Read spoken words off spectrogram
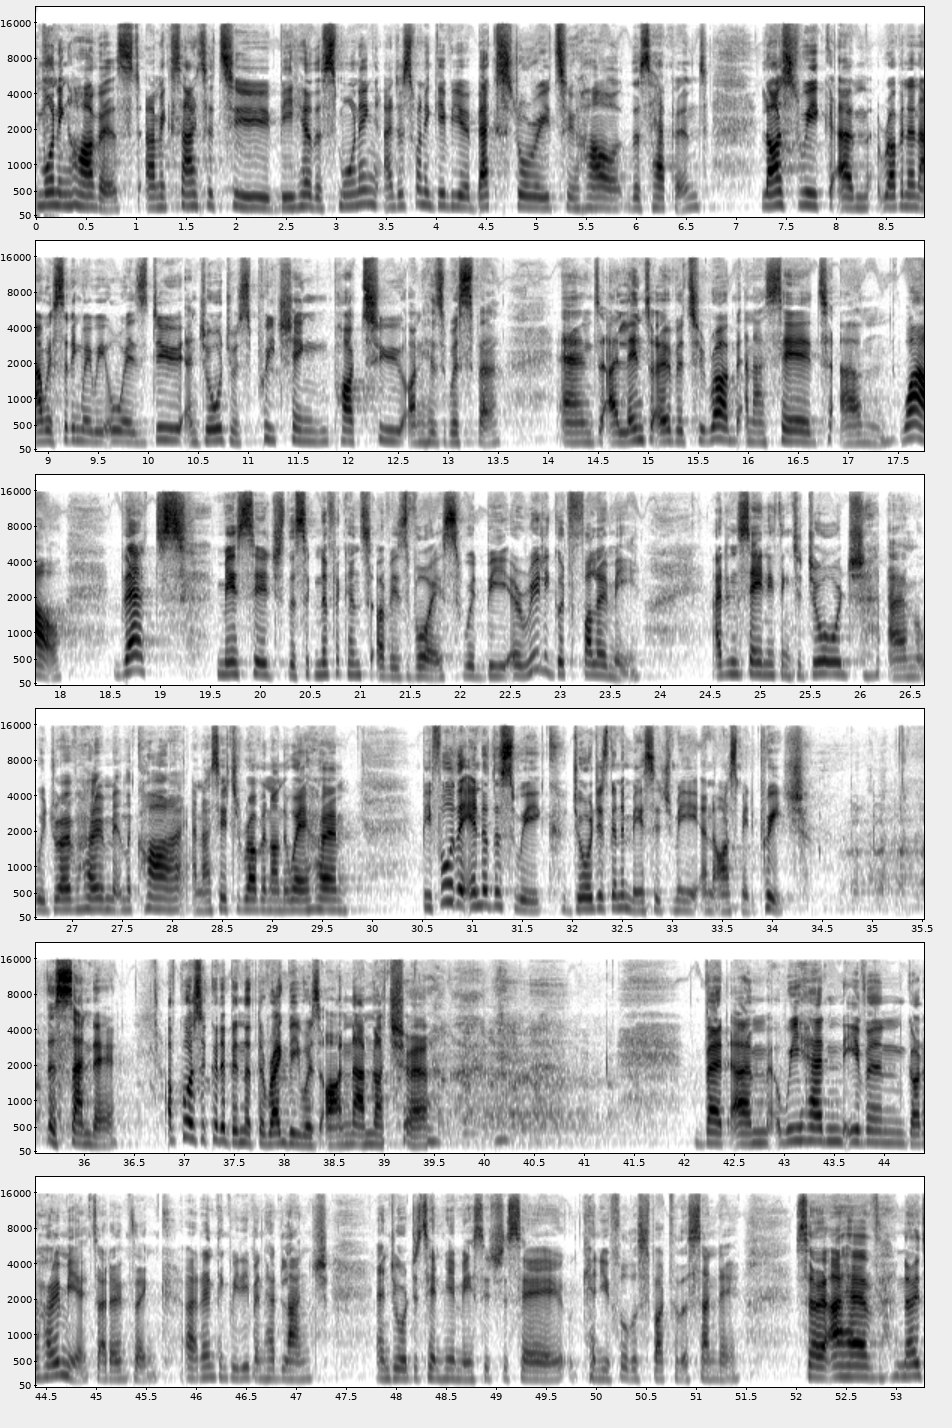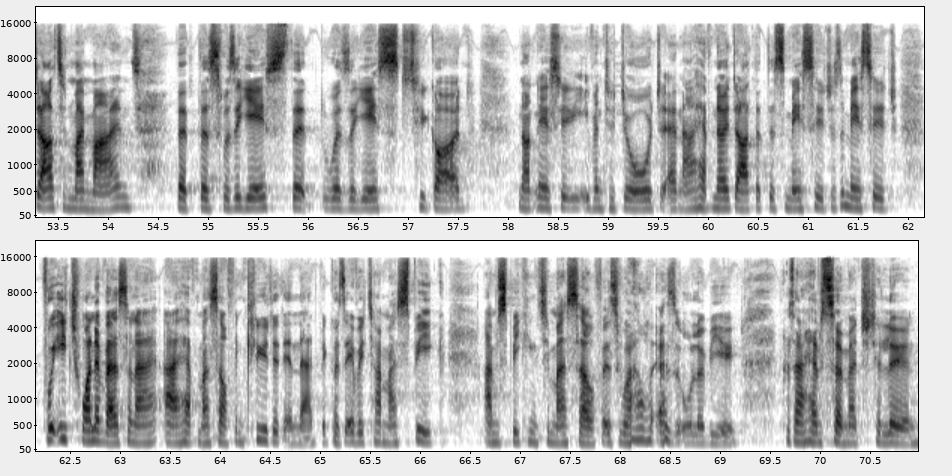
Good morning, Harvest. I'm excited to be here this morning. I just want to give you a backstory to how this happened. Last week, um, Robin and I were sitting where we always do, and George was preaching part two on his whisper. And I leant over to Rob and I said, um, Wow, that message, the significance of his voice, would be a really good follow me. I didn't say anything to George. Um, we drove home in the car, and I said to Robin on the way home, Before the end of this week, George is going to message me and ask me to preach this Sunday. Of course, it could have been that the rugby was on, I'm not sure. but um, we hadn't even got home yet, I don't think. I don't think we'd even had lunch. And George had sent me a message to say, Can you fill the spot for the Sunday? So I have no doubt in my mind that this was a yes, that was a yes to God, not necessarily even to George. And I have no doubt that this message is a message for each one of us. And I, I have myself included in that because every time I speak, I'm speaking to myself as well as all of you because I have so much to learn.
